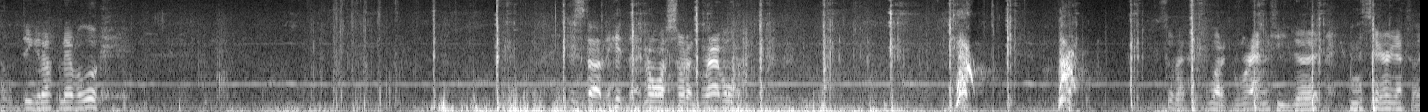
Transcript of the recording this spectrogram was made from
I'll dig it up and have a look starting to hit that nice sort of gravel. Sort of a lot of gravity dirt in this area, so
